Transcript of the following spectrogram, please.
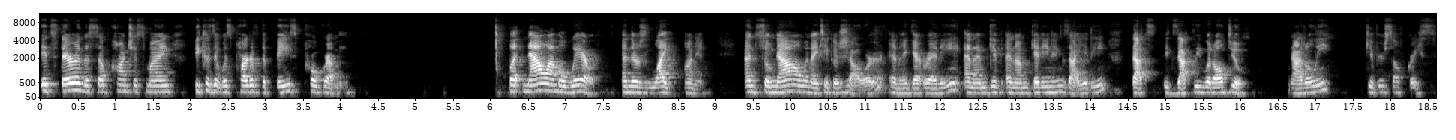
it's there in the subconscious mind because it was part of the base programming. But now I'm aware and there's light on it. And so now when I take a shower and I get ready and I'm give and I'm getting anxiety, that's exactly what I'll do. Natalie, give yourself grace.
